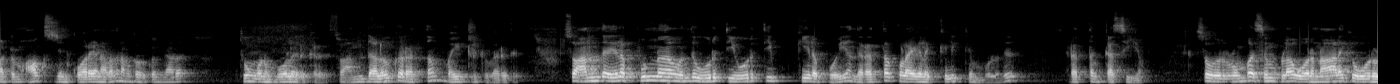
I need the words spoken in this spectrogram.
மற்றும் ஆக்சிஜன் குறையனால தான் நமக்கு ஒரு கொஞ்ச நேரம் தூங்கணும் போல் இருக்கிறது. ஸோ அந்த அளவுக்கு ரத்தம் வயிற்றுக்கு வருது. ஸோ அந்த இதில் புண்ணை வந்து உறுத்தி உறுத்தி கீழே போய் அந்த இரத்த குழாய்களை கிழிக்கும் பொழுது ரத்தம் கசியும். ஸோ ஒரு ரொம்ப சிம்பிளாக ஒரு நாளைக்கு ஒரு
